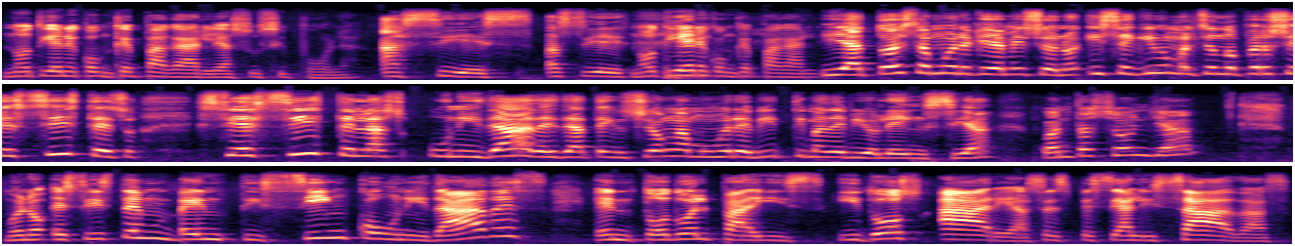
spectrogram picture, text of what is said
no tiene con qué pagarle a Susi Pola. Así es, así es. No tiene con qué pagarle. Y a todas esas mujeres que ella mencionó, y seguimos marchando, pero si existe eso, si existen las unidades de atención a mujeres víctimas de violencia, ¿cuántas son ya? Bueno, existen 25 unidades en todo el país y dos áreas especializadas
